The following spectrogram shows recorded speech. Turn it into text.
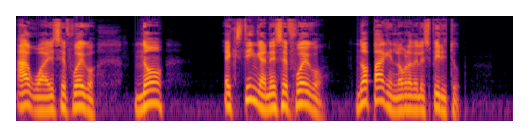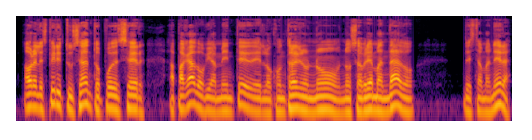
agua a ese fuego. No extingan ese fuego, no apaguen la obra del Espíritu. Ahora el Espíritu Santo puede ser apagado, obviamente, de lo contrario no nos habría mandado de esta manera.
